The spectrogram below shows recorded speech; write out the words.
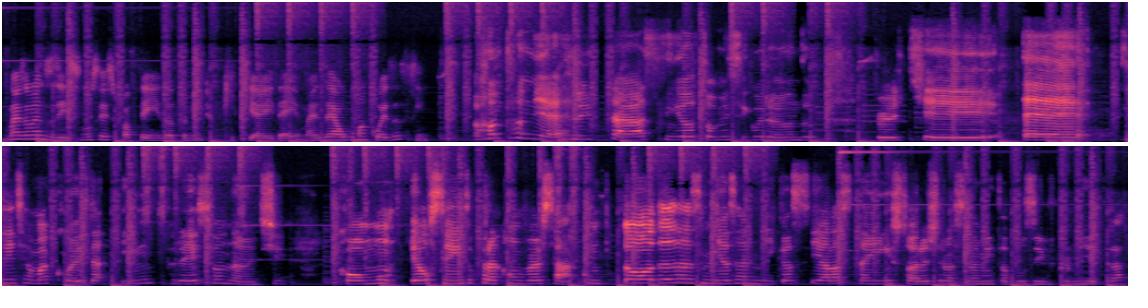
mais ou menos isso. Não sei se falei exatamente o que, que é a ideia, mas é alguma coisa assim. Antonielli tá assim, eu tô me segurando, porque é. Gente, é uma coisa impressionante como eu sento para conversar com todas as minhas amigas e elas têm histórias de relacionamento abusivo para me retratar,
